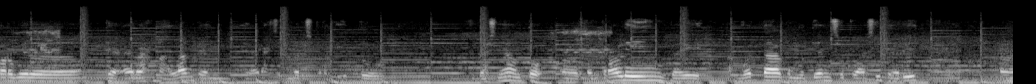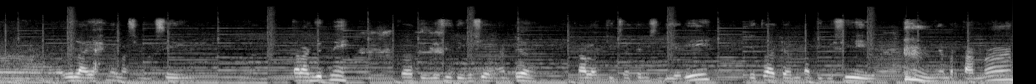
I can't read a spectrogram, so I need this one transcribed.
korwil daerah Malang dan daerah Jember seperti itu. Tugasnya untuk uh, controlling baik anggota, kemudian situasi dari uh, wilayahnya masing-masing. Kita lanjut nih ke divisi-divisi yang ada. Kalau di Jatim sendiri itu ada empat divisi. yang pertama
